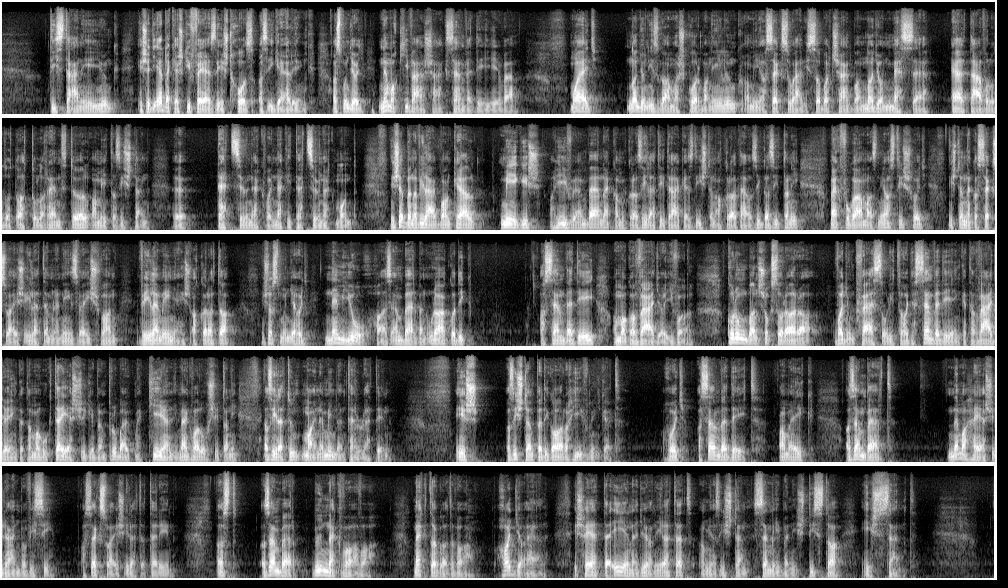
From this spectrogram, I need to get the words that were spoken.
tisztán éljünk, és egy érdekes kifejezést hoz az ige elénk. Azt mondja, hogy nem a kívánság szenvedélyével. Ma egy nagyon izgalmas korban élünk, ami a szexuális szabadságban nagyon messze eltávolodott attól a rendtől, amit az Isten tetszőnek, vagy neki tetszőnek mond. És ebben a világban kell mégis a hívő embernek, amikor az életét elkezdi Isten akaratához igazítani, megfogalmazni azt is, hogy Istennek a szexuális életemre nézve is van véleménye és akarata, és azt mondja, hogy nem jó, ha az emberben uralkodik a szenvedély a maga vágyaival. Korunkban sokszor arra vagyunk felszólítva, hogy a szenvedélyeinket, a vágyainkat a maguk teljességében próbáljuk meg kiélni, megvalósítani az életünk majdnem minden területén. És az Isten pedig arra hív minket, hogy a szenvedélyt, amelyik az embert nem a helyes irányba viszi, a szexuális élete terén, azt az ember bűnnek valva, megtagadva, hagyja el, és helyette éljen egy olyan életet, ami az Isten szemében is tiszta és szent.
